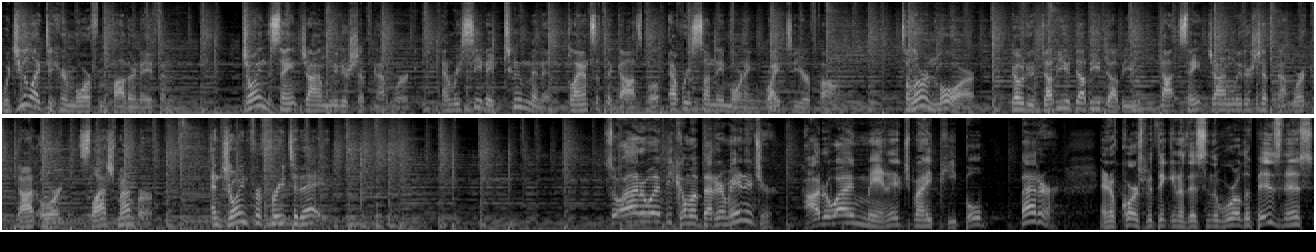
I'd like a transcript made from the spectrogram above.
Would you like to hear more from Father Nathan? Join the St. John Leadership Network and receive a two minute glance at the gospel every Sunday morning right to your phone. To learn more, go to www.stjohnleadershipnetwork.org slash member and join for free today. So, how do I become a better manager? How do I manage my people better? And of course, we're thinking of this in the world of business,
